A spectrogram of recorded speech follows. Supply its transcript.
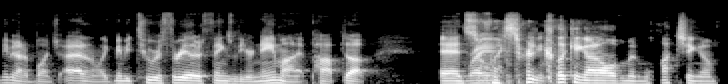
maybe not a bunch i don't know like maybe two or three other things with your name on it popped up and so right. i started clicking on all of them and watching them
